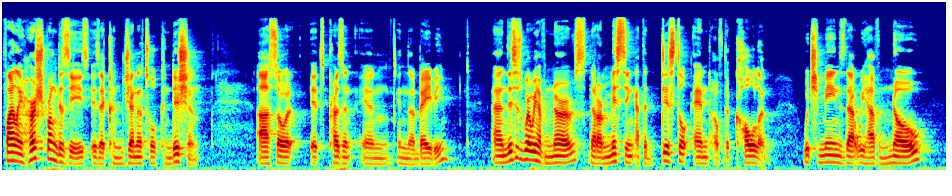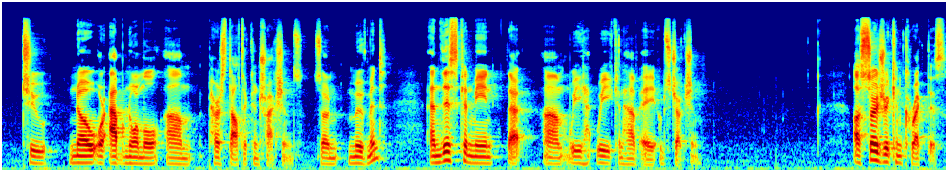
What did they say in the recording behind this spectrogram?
Finally, Hirschsprung disease is a congenital condition. Uh, so it, it's present in, in the baby. And this is where we have nerves that are missing at the distal end of the colon, which means that we have no to no or abnormal um, peristaltic contractions, so movement. And this can mean that um, we, we can have a obstruction. A surgery can correct this.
